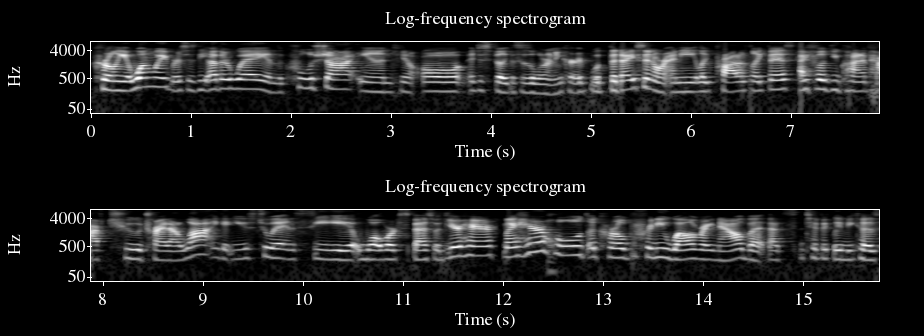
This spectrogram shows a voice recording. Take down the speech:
curling it one way versus the other way and the cool shot and you know all I just feel like this is a learning curve with the Dyson or any like product like this. I feel like you kind of have to try it out a lot and get used to it and see what works best with your hair. My hair holds a curl pretty well right now but that's typically because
